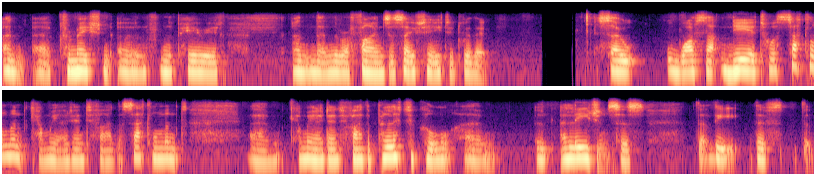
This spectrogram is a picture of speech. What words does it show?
an, a cremation urn from the period, and then there are finds associated with it. So was that near to a settlement? Can we identify the settlement? Um, can we identify the political um, allegiances that the, the, the,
